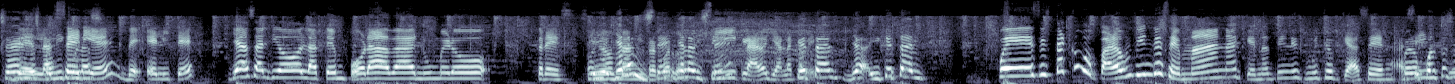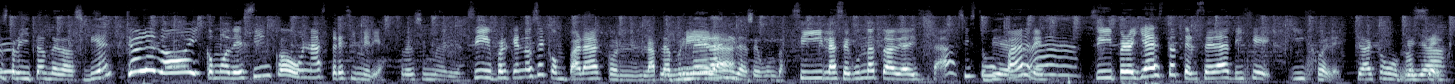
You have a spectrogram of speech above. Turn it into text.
Series, de la películas. serie de Élite, ya salió la temporada número 3. Oye, ¿ya la viste? ¿Ya la viste? Sí, claro, ya la ¿Qué acabé. tal? Ya, ¿Y qué tal? Pues está como para un fin de semana que no tienes mucho que hacer. ¿Pero así. cuántas estrellitas le das? ¿Bien? Yo le doy como de 5 unas tres y media. Tres y media. Sí, porque no se compara con la, La primera y la segunda. Sí, la segunda todavía dices, ah, sí estuvo Bien. padre. Ah. Sí, pero ya esta tercera dije, híjole, Ya como que no ya, sé.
